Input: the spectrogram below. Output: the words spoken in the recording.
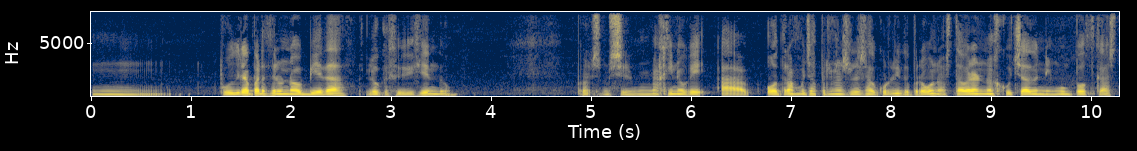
mmm, pudiera parecer una obviedad lo que estoy diciendo, pues me imagino que a otras muchas personas les ha ocurrido, pero bueno, hasta ahora no he escuchado en ningún podcast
